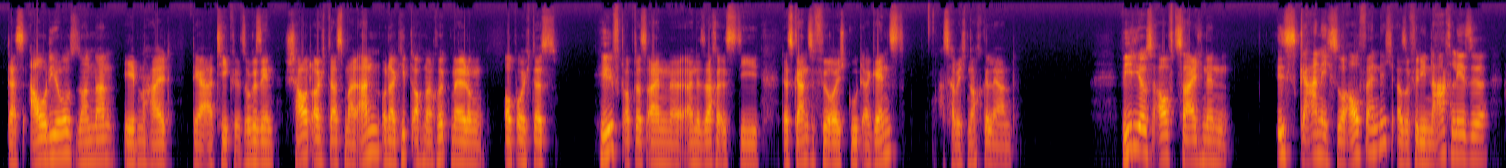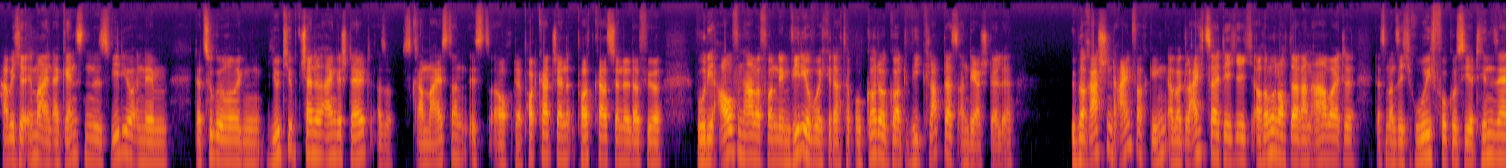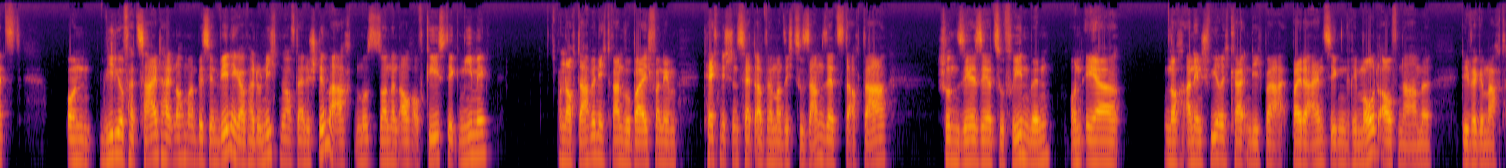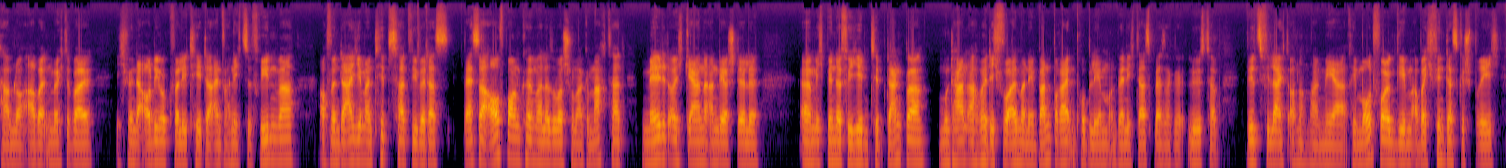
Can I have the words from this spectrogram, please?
das Audio, sondern eben halt der Artikel. So gesehen, schaut euch das mal an oder gebt auch mal Rückmeldung, ob euch das hilft, ob das eine, eine Sache ist, die das Ganze für euch gut ergänzt. Was habe ich noch gelernt? Videos aufzeichnen ist gar nicht so aufwendig. Also für die Nachlese habe ich ja immer ein ergänzendes Video in dem dazugehörigen YouTube-Channel eingestellt. Also Scrum Meistern ist auch der Podcast-Channel Podcast dafür, wo die Aufnahme von dem Video, wo ich gedacht habe, oh Gott, oh Gott, wie klappt das an der Stelle, überraschend einfach ging, aber gleichzeitig ich auch immer noch daran arbeite, dass man sich ruhig fokussiert hinsetzt, und Video verzeiht halt noch mal ein bisschen weniger, weil du nicht nur auf deine Stimme achten musst, sondern auch auf Gestik, Mimik. Und auch da bin ich dran, wobei ich von dem technischen Setup, wenn man sich zusammensetzt, auch da schon sehr, sehr zufrieden bin und eher noch an den Schwierigkeiten, die ich bei, bei der einzigen Remote-Aufnahme, die wir gemacht haben, noch arbeiten möchte, weil ich für der Audioqualität da einfach nicht zufrieden war. Auch wenn da jemand Tipps hat, wie wir das besser aufbauen können, weil er sowas schon mal gemacht hat, meldet euch gerne an der Stelle. Ähm, ich bin dafür jeden Tipp dankbar. Momentan arbeite ich vor allem an den Bandbreitenproblemen und wenn ich das besser gelöst habe, wird es vielleicht auch nochmal mehr Remote-Folgen geben, aber ich finde das Gespräch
